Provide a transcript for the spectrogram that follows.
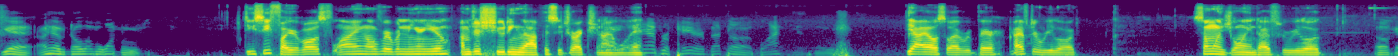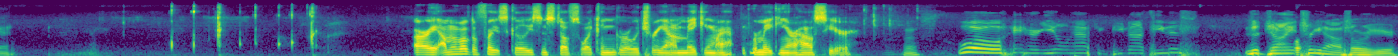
Yeah, I have no level 1 moves. Do you see fireballs flying over near you? I'm just shooting the opposite direction I Wait, went. Have repair, but that's a. Yeah, I also have repair. I have to relog. Someone joined. I have to relog. Okay. All right, I'm about to fight skellies and stuff so I can grow a tree. And I'm making my. We're making our house here. Whoa, Aaron, you don't have to. Do you not see this? There's a giant oh. treehouse over here.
